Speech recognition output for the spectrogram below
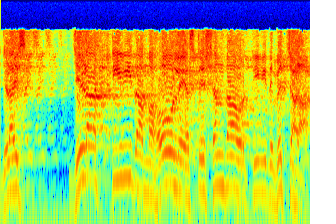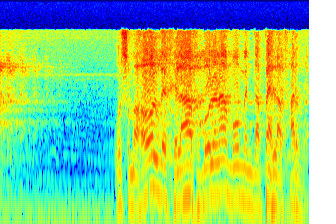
جڑا اس جیڑا ٹی وی دا ماحول ہے، اسٹیشن دا اور ٹی وی دے وچ والا اس ماحول دے خلاف بولنا مومن دا پہلا فرض ہے۔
